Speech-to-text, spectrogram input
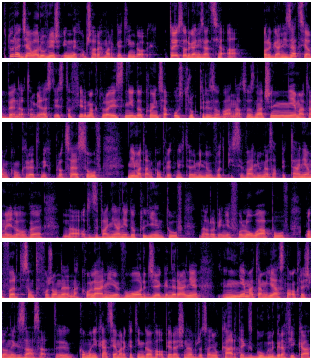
która działa również w innych obszarach marketingowych. To jest organizacja A. Organizacja B natomiast jest to firma, która jest nie do końca ustrukturyzowana, to znaczy nie ma tam konkretnych procesów, nie ma tam konkretnych terminów w odpisywaniu na zapytania mailowe, na oddzwanianie do klientów, na robienie follow-upów. Oferty są tworzone na kolanie, w Wordzie. Generalnie nie ma tam jasno określonych zasad. Komunikacja marketingowa opiera się na wrzucaniu kartek z Google Grafika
